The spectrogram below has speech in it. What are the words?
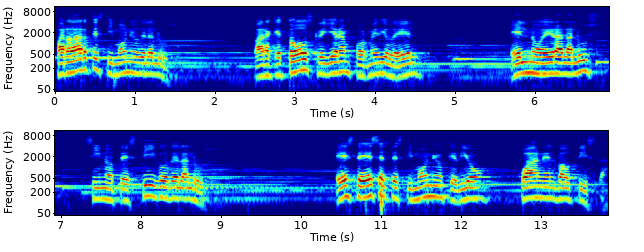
para dar testimonio de la luz, para que todos creyeran por medio de él. Él no era la luz, sino testigo de la luz. Este es el testimonio que dio Juan el Bautista.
